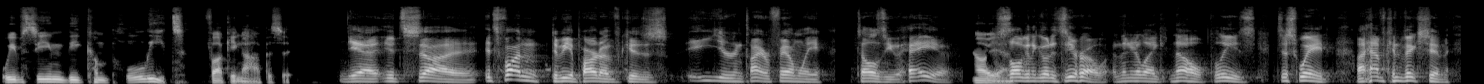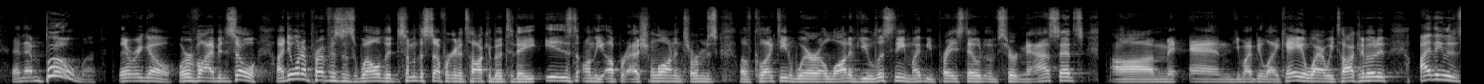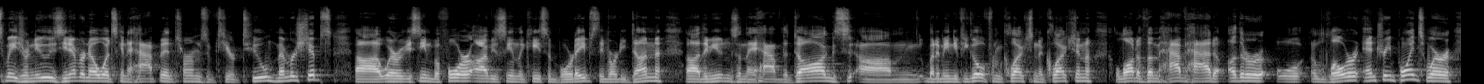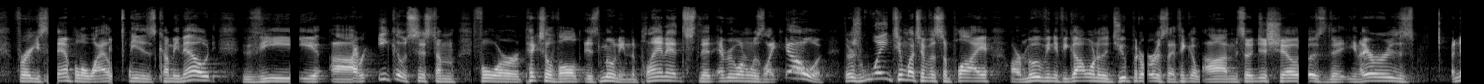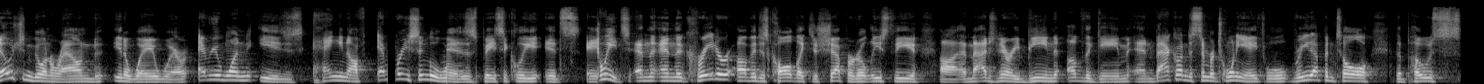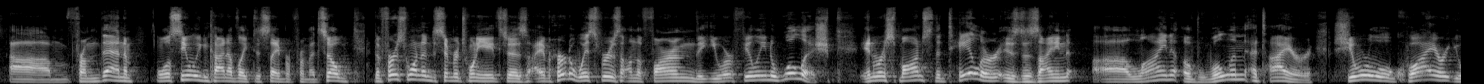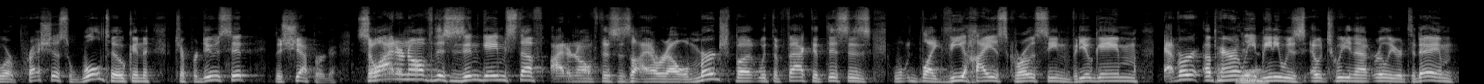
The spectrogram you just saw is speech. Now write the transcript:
We've seen the complete fucking opposite. Yeah, it's uh it's fun to be a part of because your entire family tells you, "Hey, Oh yeah, this is all going to go to zero, and then you're like, "No, please, just wait. I have conviction." And then boom, there we go. We're vibing. So I do want to preface as well that some of the stuff we're going to talk about today is on the upper echelon in terms of collecting, where a lot of you listening might be priced out of certain assets. Um, and you might be like, hey, why are we talking about it? I think that it's major news. You never know what's going to happen in terms of tier two memberships, uh, where we've seen before. Obviously, in the case of Bored Apes, they've already done uh, the mutants and they have the dogs. Um, but I mean, if you go from collection to collection, a lot of them have had other lower entry points where, for example, a while is coming out, the uh, our ecosystem for Pixel Vault is mooning. The planets that everyone was like, yo, there's way too much of a supply are moving. If you got one of the Jupiters, I think, um, so it just shows that, you know, there is a notion going around in a way where everyone is hanging off every single whiz. Basically, it's a tweet, and the, and the creator of it is called like the Shepherd, or at least the uh, imaginary being of the game. And back on December 28th, we'll read up until the posts um, from then. We'll see what we can kind of like decipher from it. So the first one on December 28th says, "I have heard whispers on the farm that you are feeling woolish." In response, the tailor is designing a line of woolen attire. She will acquire your precious wool token to produce it, the Shepherd. So I don't know if this is in game stuff. I don't know if this is IRL merch, but with the fact that this is like the highest grossing video game ever, apparently, yeah. Beanie was out tweeting that earlier today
